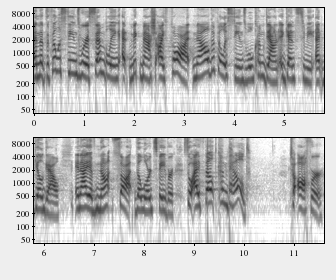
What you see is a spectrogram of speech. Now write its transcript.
and that the Philistines were assembling at Michmash, I thought, now the Philistines will come down against me at Gilgal, and I have not sought the Lord's favor. So I felt compelled to offer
